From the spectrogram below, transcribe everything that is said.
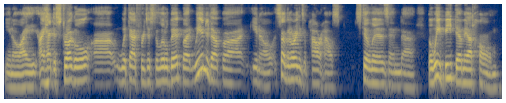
you know, I I had to struggle uh, with that for just a little bit. But we ended up, uh, you know, Southern Oregon's a powerhouse, still is, and uh, but we beat them at home.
